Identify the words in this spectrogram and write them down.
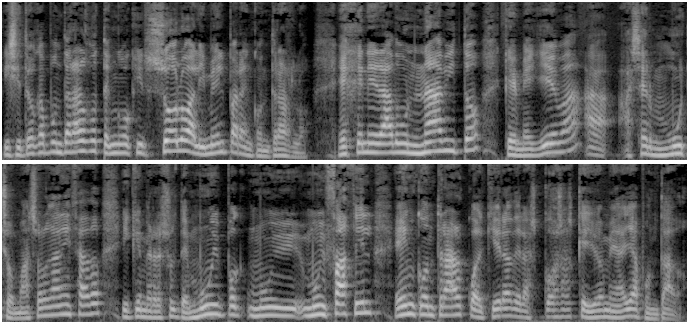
Y si tengo que apuntar algo, tengo que ir solo al email para encontrarlo. He generado un hábito que me lleva a, ser mucho más organizado y que me resulte muy, muy, muy fácil encontrar cualquiera de las cosas que yo me haya apuntado.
